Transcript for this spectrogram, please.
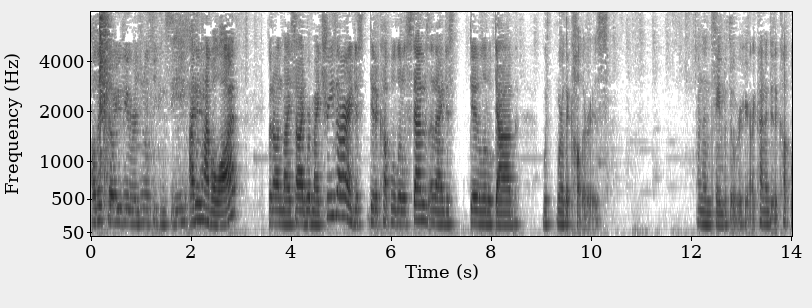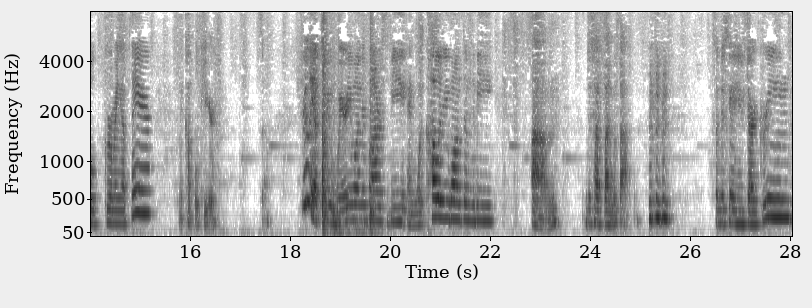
I'll just show you the original so you can see. I didn't have a lot, but on my side where my trees are, I just did a couple little stems and then I just did a little dab with where the color is. And then same with over here. I kind of did a couple growing up there and a couple here. So it's really up to you where you want your flowers to be and what color you want them to be. Um, just have fun with that. so I'm just going to use dark green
